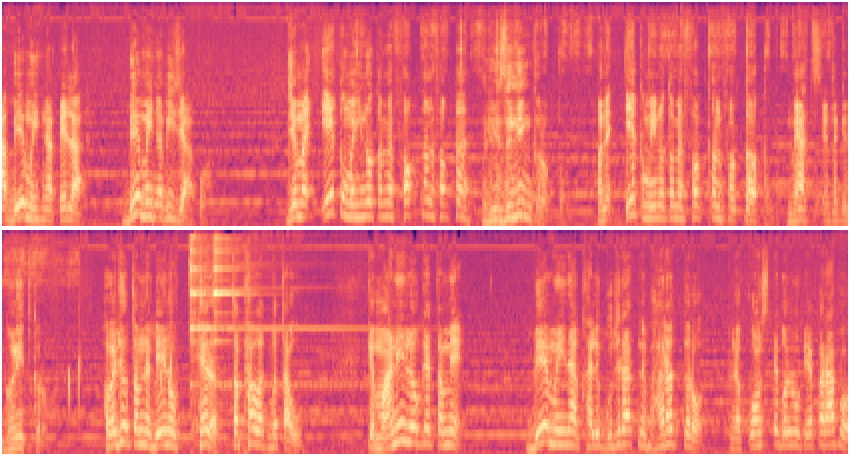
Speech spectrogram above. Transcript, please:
આ બે મહિના પહેલાં બે મહિના બીજા આપો. જેમાં એક મહિનો તમે ફક્ત ને ફક્ત રિઝનિંગ કરો અને એક મહિનો તમે ફક્ત ને ફક્ત મેથ્સ એટલે કે ગણિત કરો. હવે જો તમને બેનો ફેર તફાવત બતાવું કે માની લો કે તમે બે મહિના ખાલી ગુજરાતને ભારત કરો અને કોન્સ્ટેબલનું પેપર આપો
